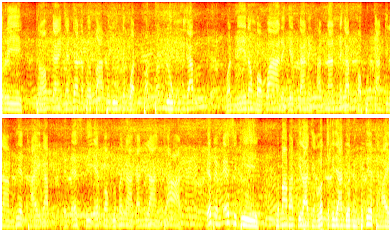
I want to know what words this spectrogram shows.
ตรีถนอมแกงแคนยอนอำเภอปากพยูนจังหวัดพัทลุงนะครับ วันนี้ต้องบอกว่าในเกมการแข่งขันนั้นนะครับ ขอบคุณการกีฬาประเทศไทยครับ NSDF กองทุนพัฒนาการกีฬาแห่งชาติ FMSCT สมาพันธ์กีฬาแข่งรถจักรยานยนต์แห่งประเทศไทย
